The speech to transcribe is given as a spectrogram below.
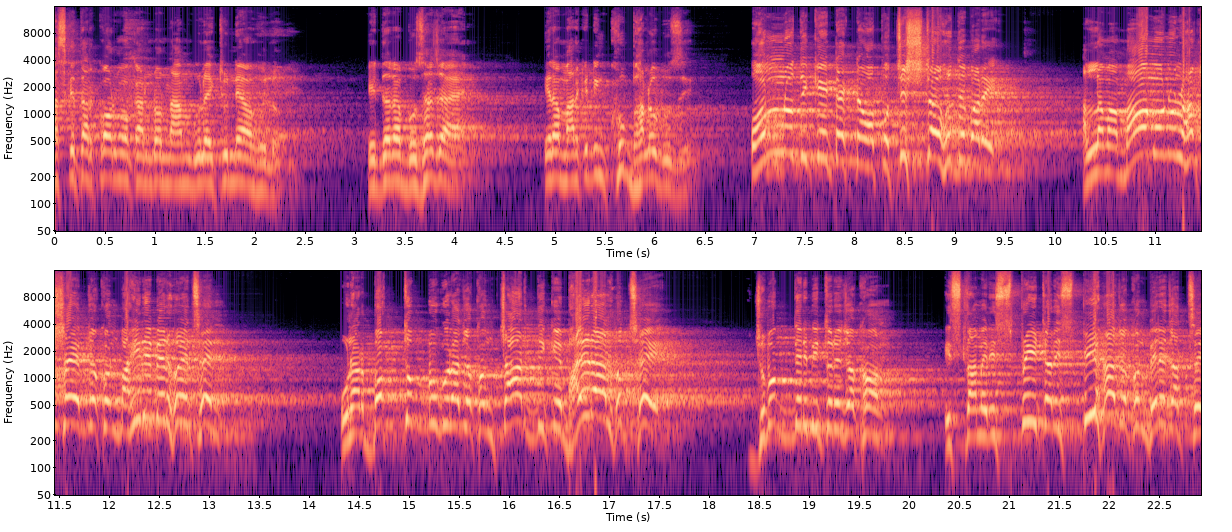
আজকে তার কর্মকাণ্ড নামগুলো একটু নেওয়া হলো। এর দ্বারা বোঝা যায়, এরা মার্কেটিং খুব ভালো বুঝে। অন্যদিকে এটা একটা অপচেষ্টা হতে পারে। আল্লামা মা মামুনুল হক সাহেব যখন বাহিরে বের হয়েছেন ওনার বক্তব্যগুলা যখন চারদিকে ভাইরাল হচ্ছে, যুবকদের ভিতরে যখন ইসলামের স্প্রিট আর স্পৃহা যখন বেড়ে যাচ্ছে,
